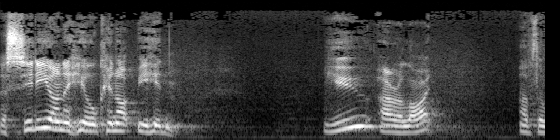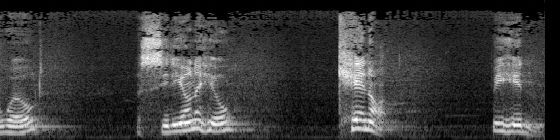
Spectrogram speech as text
A city on a hill cannot be hidden. You are a light of the world, a city on a hill, cannot be hidden.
